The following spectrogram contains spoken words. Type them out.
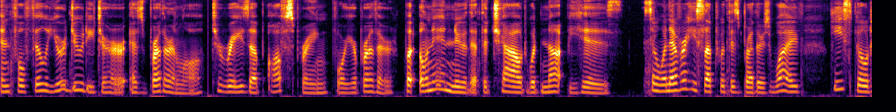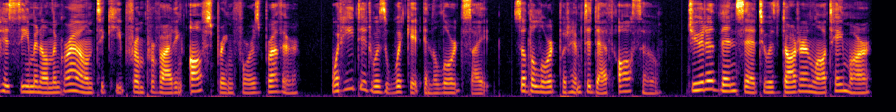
and fulfill your duty to her as brother in law to raise up offspring for your brother. But Onan knew that the child would not be his. So whenever he slept with his brother's wife, he spilled his semen on the ground to keep from providing offspring for his brother. What he did was wicked in the Lord's sight, so the Lord put him to death also. Judah then said to his daughter in law Tamar,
